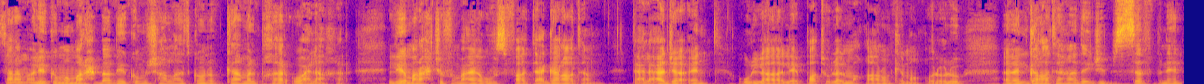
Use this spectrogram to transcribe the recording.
السلام عليكم ومرحبا بكم. إن شاء الله تكونوا كامل بخير وعلى خير. اليوم راح تشوفوا معايا وصفة تاع قراته تاع العجائن ولا لي بات ولا المقارون كما نقولوا له. آه، القراته هذا يجي بزاف بنين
